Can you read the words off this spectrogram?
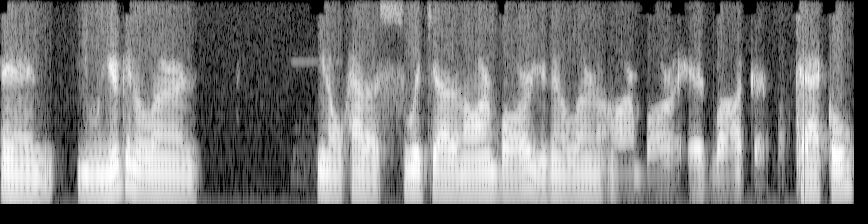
And you, you're gonna learn, you know, how to switch out an arm bar. You're gonna learn an arm bar, a headlock, a tackle.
